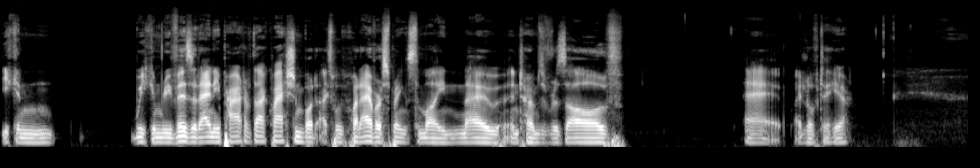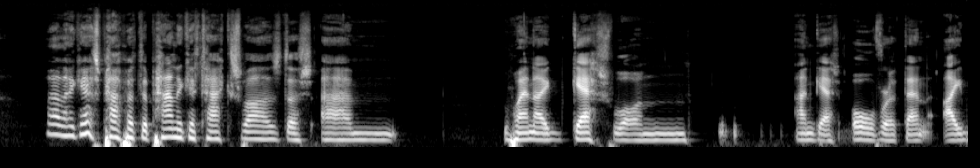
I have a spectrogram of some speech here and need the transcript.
you can we can revisit any part of that question, but I suppose whatever springs to mind now in terms of resolve, uh, I'd love to hear. Well, I guess, Papa, the panic attacks was that um, when I get one and get over it, then I,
